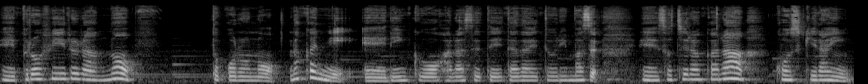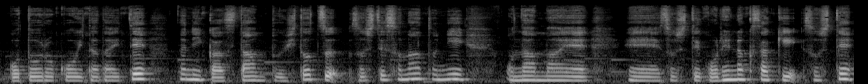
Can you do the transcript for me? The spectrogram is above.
えプロフィール欄のところの中に、えー、リンクを貼らせていただいております、えー、そちらから公式 LINE ご登録をいただいて何かスタンプ1つそしてその後にお名前、えー、そしてご連絡先そして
